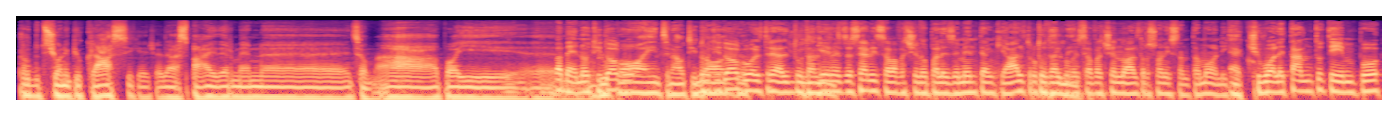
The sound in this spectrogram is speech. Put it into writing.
produzioni più classiche, cioè da Spider-Man, eh, insomma, a poi eh, Vabbè, Naughty Dog, Point, Naughty Dog, Naughty Dog oltre al. Game as a Service stava facendo palesemente anche altro, totalmente. come sta facendo altro Sony Santa Monica. Ecco. Ci vuole tanto tempo,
